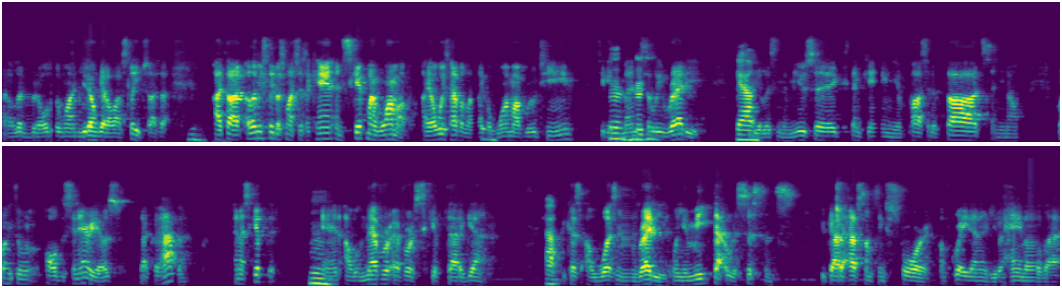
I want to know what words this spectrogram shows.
had a little bit older one, you don't get a lot of sleep. So I thought, mm. I thought, oh, let me sleep as much as I can and skip my warm up. I always have a, like a mm. warm up routine to get mm-hmm. mentally ready. Yeah. You listen to music, thinking your positive thoughts, and you know, going through all the scenarios that could happen. And I skipped it, mm. and I will never ever skip that again. Yeah. Because I wasn't ready. When you meet that resistance, you got to have something stored of great energy to handle that.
